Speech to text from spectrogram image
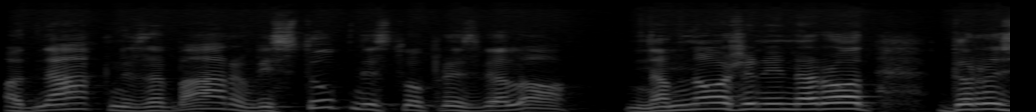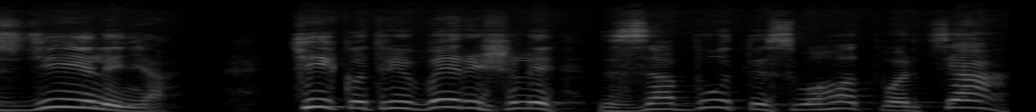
Однак незабаром відступництво призвело намножений народ до розділення. Ті, котрі вирішили забути свого Творця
